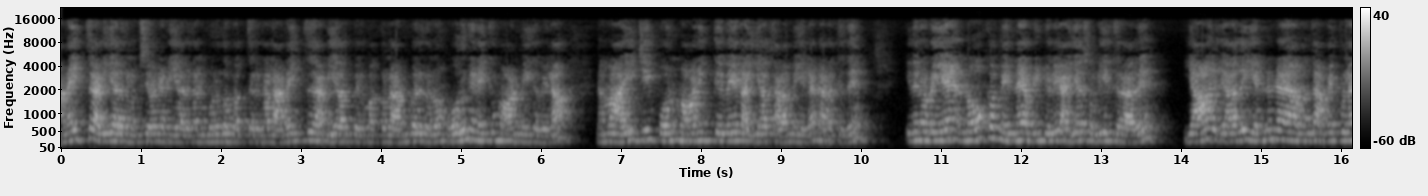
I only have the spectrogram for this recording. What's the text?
அனைத்து அடியார்களும் சிவனடியார்கள் முருக பக்தர்கள் அனைத்து அடியார் பெருமக்கள் அன்பர்களும் ஒருங்கிணைக்கும் ஆன்மீக விழா நம்ம ஐஜி பொன் மாணிக்கவேல் ஐயா தலைமையில் நடக்குது. இதனுடைய நோக்கம் என்ன அப்படின்னு சொல்லி ஐயா சொல்லியிருக்கிறாரு. யார் யார் என்னென்ன வந்து அமைப்பில்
